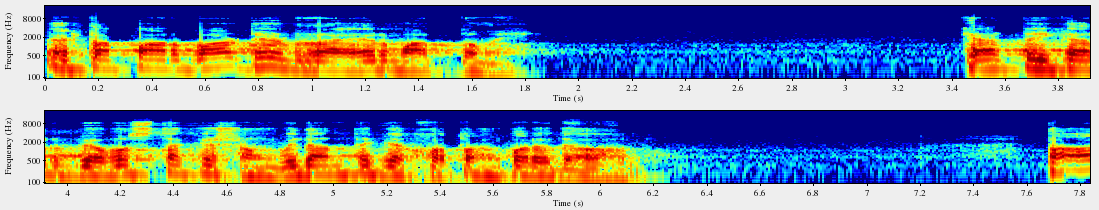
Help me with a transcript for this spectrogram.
একটা পারভার্টেড রায়ের মাধ্যমে কেয়ারটেকার ব্যবস্থাকে সংবিধান থেকে খতম করে দেওয়া হলো। তাও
